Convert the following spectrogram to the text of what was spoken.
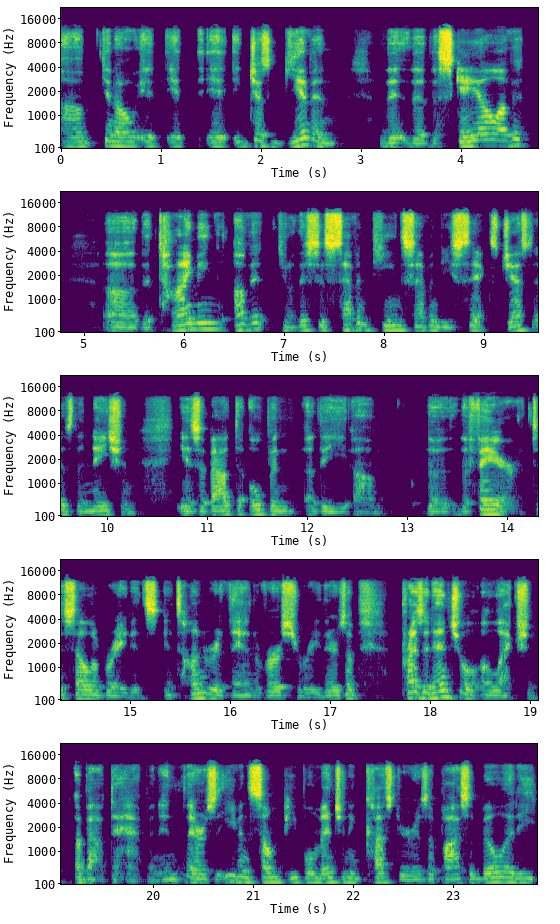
um, you know it, it it just given the the, the scale of it uh, the timing of it you know this is 1776 just as the nation is about to open the um, the the fair to celebrate its its hundredth anniversary. There's a presidential election about to happen, and there's even some people mentioning Custer as a possibility,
